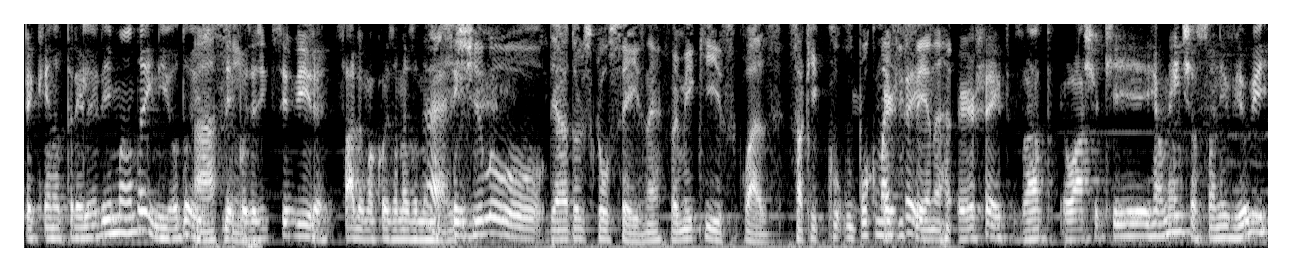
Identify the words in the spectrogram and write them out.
pequeno trailer e manda aí Nioh 2. Ah. Depois a gente se vira, sabe? Uma coisa mais ou menos É, assim. estilo The Elder Scrolls 6, né? Foi meio que isso, quase. Só que um pouco mais de Perfeito, cena. Perfeito, exato. Eu acho que realmente a Sony viu e,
